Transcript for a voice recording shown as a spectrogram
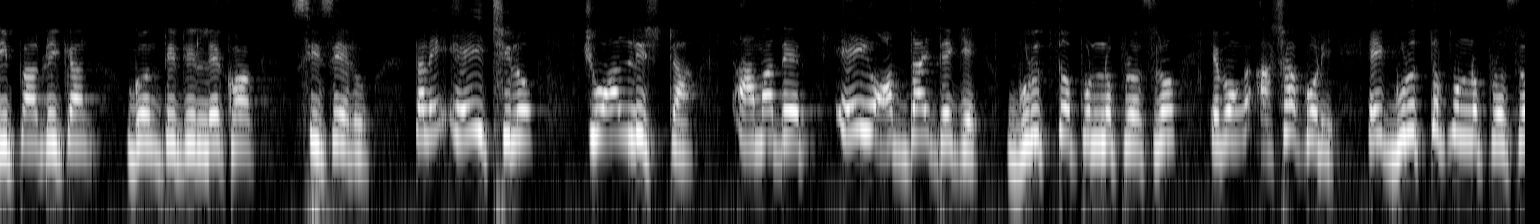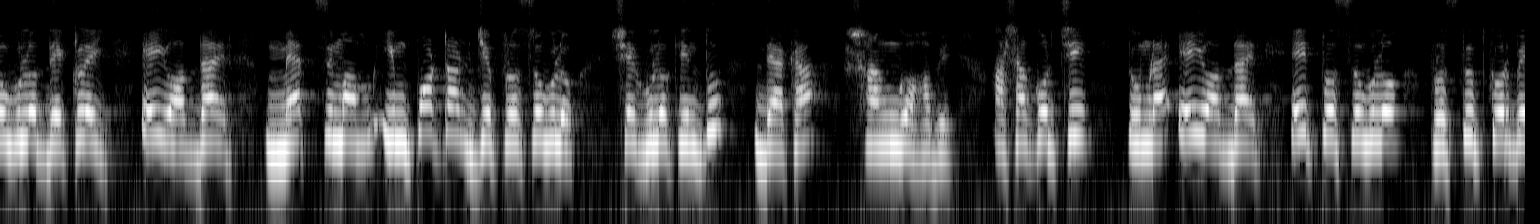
রিপাবলিকান গ্রন্থটির লেখক সিসেরো। তাহলে এই ছিল চুয়াল্লিশটা আমাদের এই অধ্যায় থেকে গুরুত্বপূর্ণ প্রশ্ন এবং আশা করি এই গুরুত্বপূর্ণ প্রশ্নগুলো দেখলেই এই অধ্যায়ের ম্যাক্সিমাম ইম্পর্ট্যান্ট যে প্রশ্নগুলো, সেগুলো কিন্তু দেখা সাঙ্গ হবে। আশা করছি তোমরা এই অধ্যায়ের এই প্রশ্নগুলো প্রস্তুত করবে।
